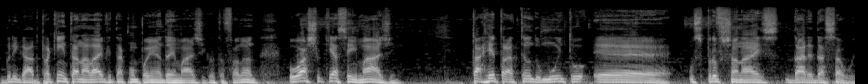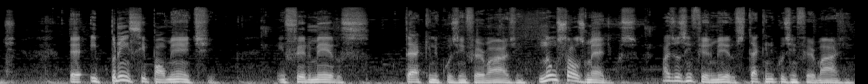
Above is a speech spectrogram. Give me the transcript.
Obrigado. Para quem tá na live e tá acompanhando a imagem que eu tô falando, eu acho que essa imagem tá retratando muito é, os profissionais da área da saúde. É, e principalmente enfermeiros, técnicos de enfermagem, não só os médicos, mas os enfermeiros, técnicos de enfermagem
